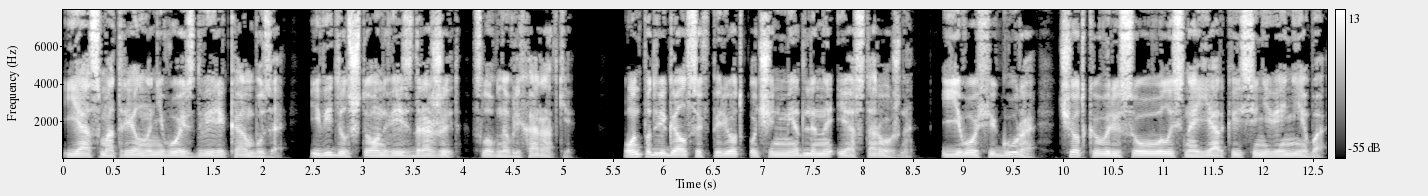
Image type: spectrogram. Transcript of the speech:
Я смотрел на него из двери камбуза и видел, что он весь дрожит, словно в лихорадке. Он подвигался вперед очень медленно и осторожно. Его фигура четко вырисовывалась на яркой синеве неба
